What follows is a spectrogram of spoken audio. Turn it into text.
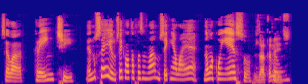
sei lá, crente, eu não sei, eu não sei o que ela tá fazendo lá, não sei quem ela é, não a conheço. Exatamente.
